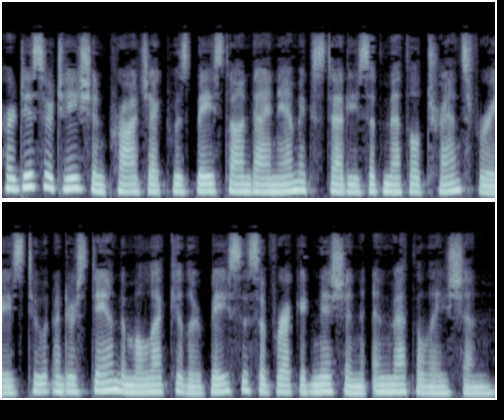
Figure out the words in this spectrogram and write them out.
Her dissertation project was based on dynamic studies of methyltransferase to understand the molecular basis of recognition and methylation.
